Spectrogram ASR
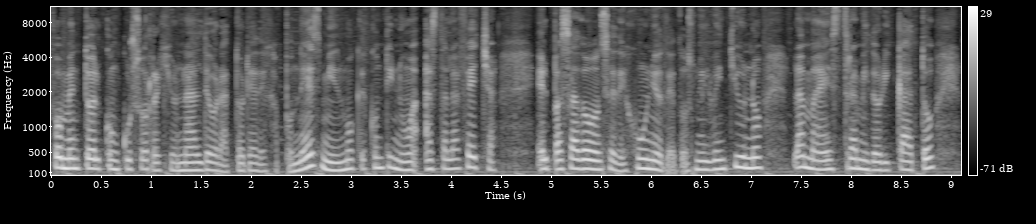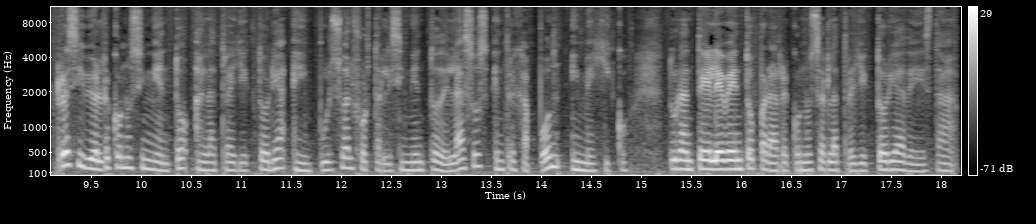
fomentó el concurso regional de oratoria de japonés, mismo que continúa hasta la fecha. El pasado 11 de junio de 2021, la maestra Midori Kato recibió el reconocimiento a la trayectoria e impulso al fortalecimiento de lazos entre Japón y México. Durante el evento para reconocer la trayectoria de esta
